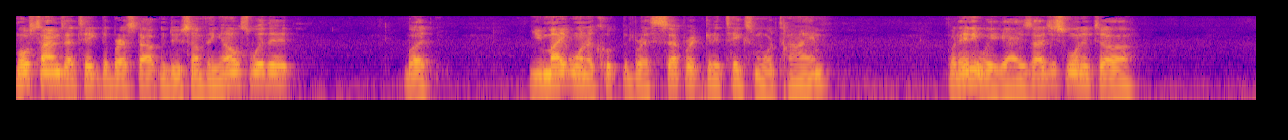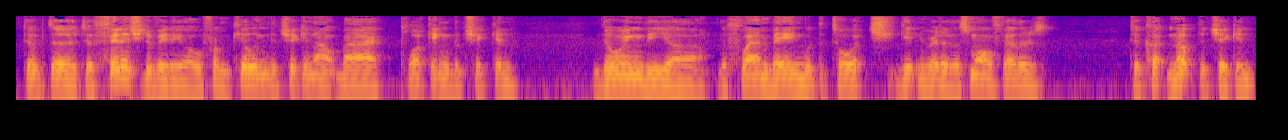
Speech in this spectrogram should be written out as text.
Most times I take the breast out and do something else with it, but you might want to cook the breast separate because it takes more time. But anyway, guys, I just wanted to, to to to finish the video from killing the chicken out back, plucking the chicken, doing the uh, the flambeing with the torch, getting rid of the small feathers, to cutting up the chicken.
